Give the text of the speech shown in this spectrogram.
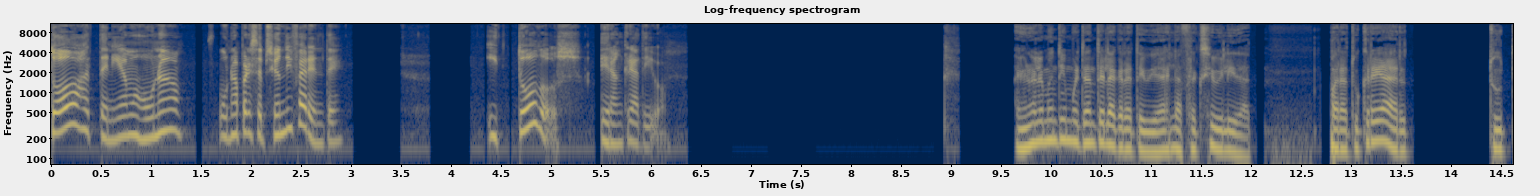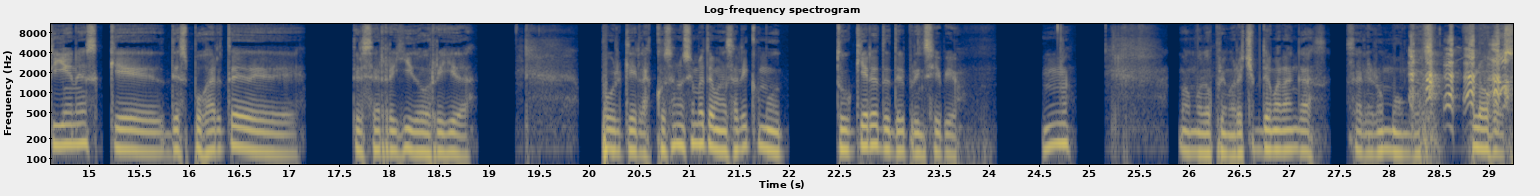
todos teníamos una, una percepción diferente y todos eran creativos. Hay un elemento importante de la creatividad, es la flexibilidad. Para tú crear, tú tienes que despojarte de, ser rígido o rígida. Porque las cosas no siempre te van a salir como tú quieres desde el principio. No. Vamos, los primeros chips de malangas salieron mongos, flojos.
